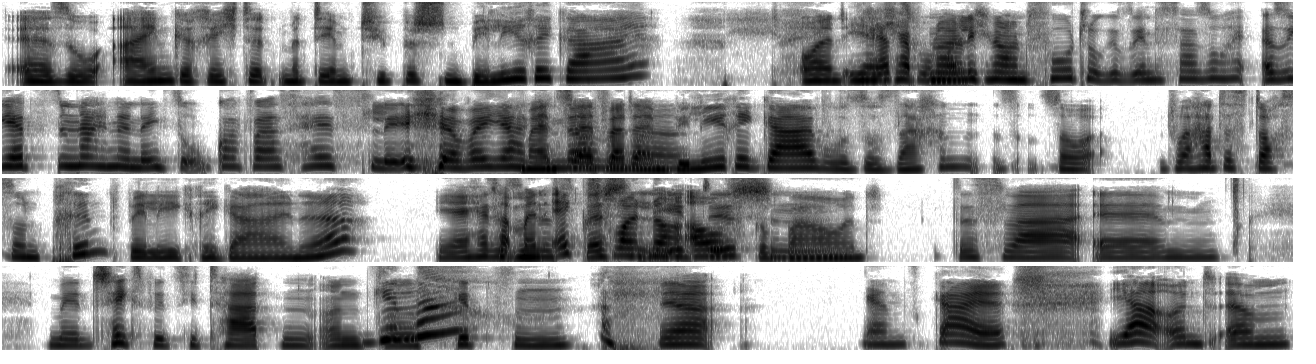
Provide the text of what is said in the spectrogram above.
äh, so eingerichtet mit dem typischen Billigregal. Und Ja, jetzt, ich habe neulich noch ein Foto gesehen. Das war so, also jetzt im Nachhinein denkst du, oh Gott, war es hässlich. Aber ja, Meinst genau du etwa so dein Billigregal, wo so Sachen, so, so du hattest doch so ein Print-Billigregal, ne? Ja, ich Das hatte hat so mein Ex-Freund noch Edition. aufgebaut. Das war ähm, mit Shakespeare-Zitaten und Genau. so Skizzen. Ja. Ganz geil. Ja, und ähm,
